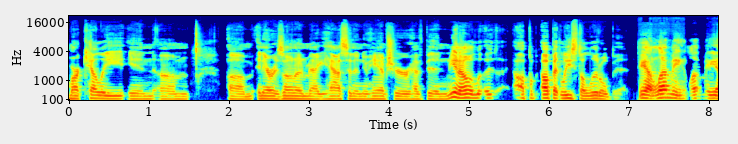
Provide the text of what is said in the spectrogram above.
Mark Kelly in um, um, in Arizona and Maggie Hassan in New Hampshire have been, you know, up up at least a little bit. Yeah, let me let me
